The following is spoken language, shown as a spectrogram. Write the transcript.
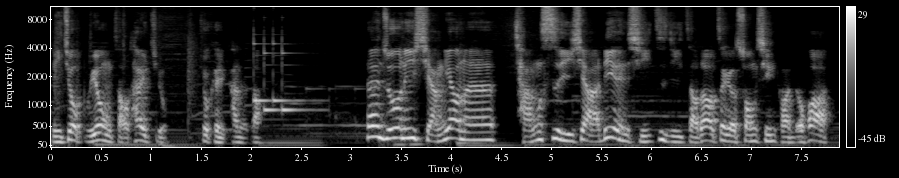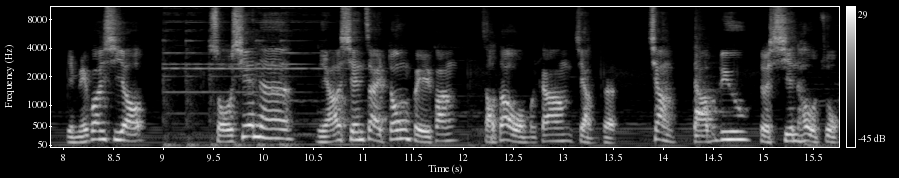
你就不用找太久就可以看得到。但如果你想要呢，尝试一下练习自己找到这个双星团的话，也没关系哦。首先呢，你要先在东北方找到我们刚刚讲的像 W 的先后座，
